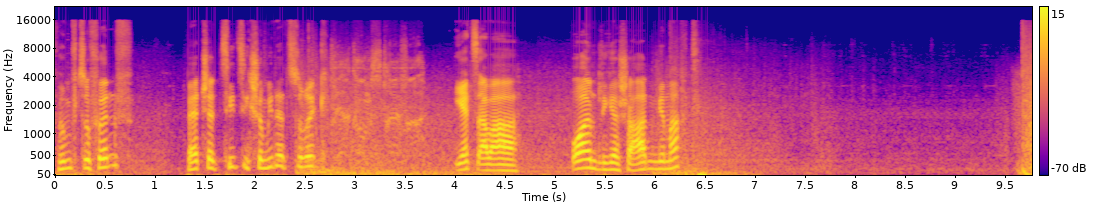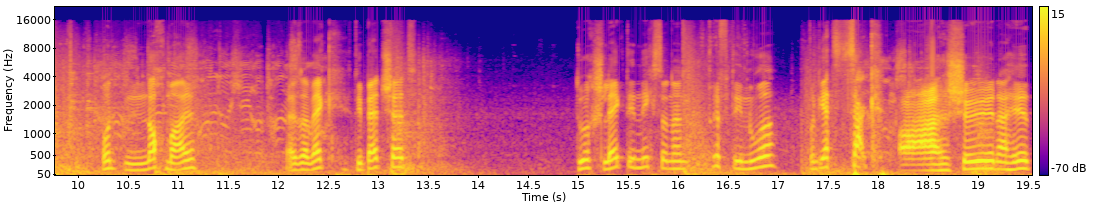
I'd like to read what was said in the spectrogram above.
5 zu 5. Badger zieht sich schon wieder zurück. Jetzt aber ordentlicher Schaden gemacht. Und nochmal. Da ist er weg. Die Badchat durchschlägt ihn nicht, sondern trifft ihn nur. Und jetzt zack. Oh, schöner Hit.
